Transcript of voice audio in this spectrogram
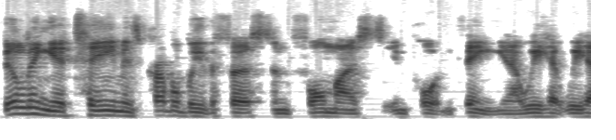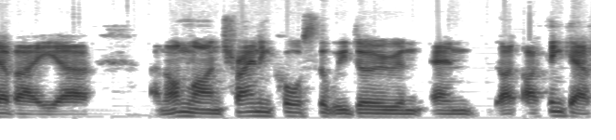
building your team is probably the first and foremost important thing. You know, we have we have a uh, an online training course that we do, and and I think our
